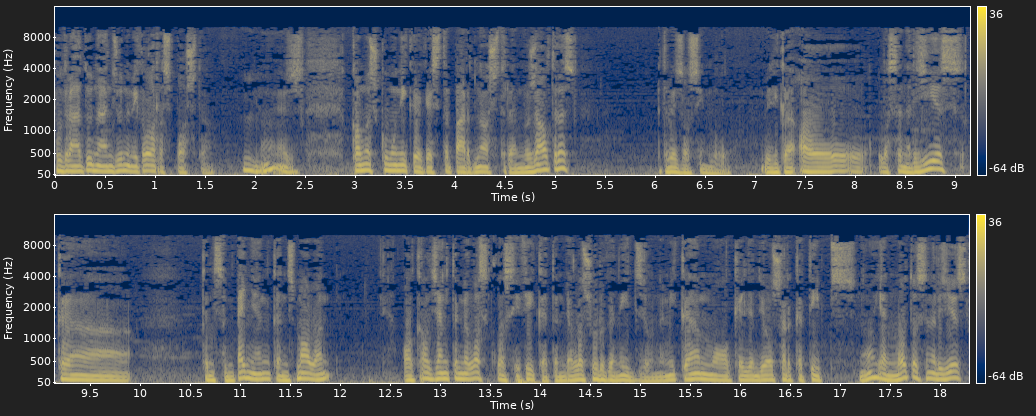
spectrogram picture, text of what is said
podrà donar-nos una mica la resposta mm -hmm. no? és, com es comunica aquesta part nostra amb nosaltres a través del símbol vull dir que el, les energies que, que ens empenyen, que ens mouen el Carl Jung també les classifica, també les organitza una mica amb el que ell en diu els arquetips no? hi ha moltes energies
